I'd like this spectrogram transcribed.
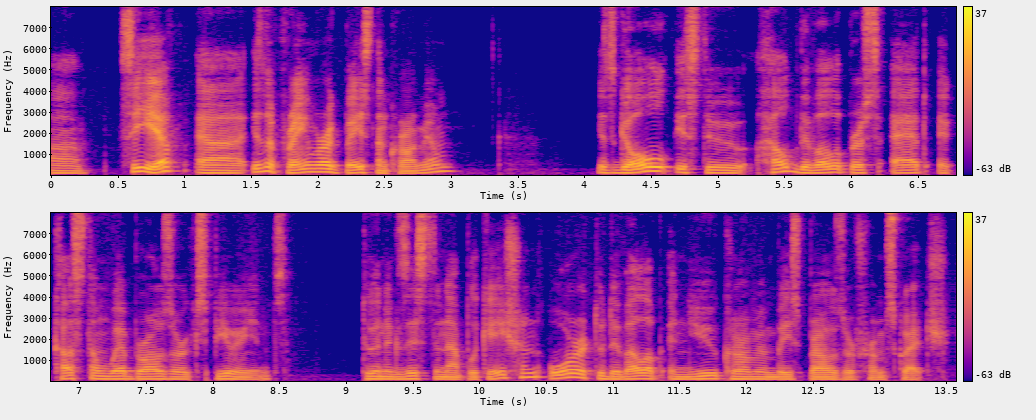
Uh, CEF uh, is a framework based on Chromium. Its goal is to help developers add a custom web browser experience to an existing application or to develop a new Chromium-based browser from scratch.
